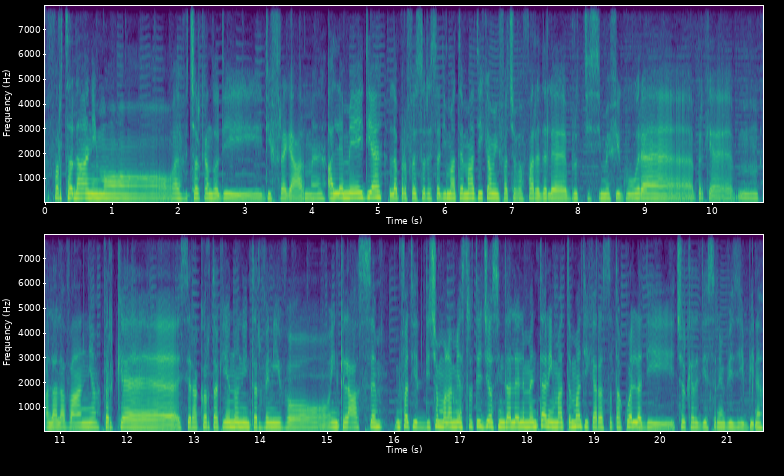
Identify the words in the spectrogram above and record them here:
forza d'animo, eh, cercando di, di fregarmene. Alle medie la professoressa di matematica mi faceva fare delle bruttissime figure perché, mm, alla lavagna perché si era accorta che io non intervenivo in classe. Infatti diciamo la mia strategia sin dalle elementari in matematica era stata quella di cercare di essere invisibile, in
